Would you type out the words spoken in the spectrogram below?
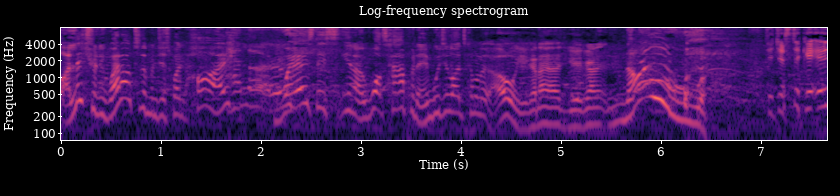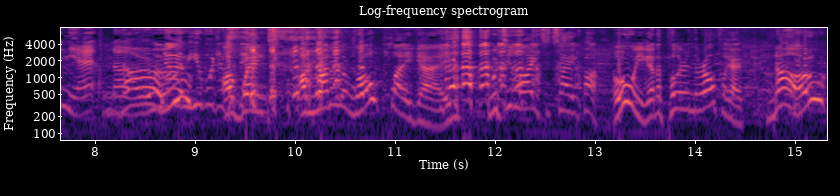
I literally went up to them and just went, hi, Hello. Where's this? You know, what's happening? Would you like to come? And, oh, you're gonna, you're gonna, no, Did you stick it in yet? No. no, No, you would have I seen. went. I'm running a role play game. Would you like to take part? Oh, you're gonna pull her in the role play game? No.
